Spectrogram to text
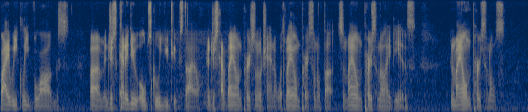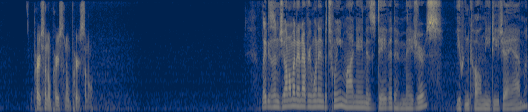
bi-weekly vlogs um, and just kind of do old school YouTube style and just have my own personal channel with my own personal thoughts and my own personal ideas and my own personals. Personal, personal, personal. Ladies and gentlemen, and everyone in between, my name is David Majors. You can call me DJM.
